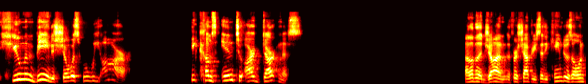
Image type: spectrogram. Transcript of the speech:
human being to show us who we are. He comes into our darkness. I love that John, the first chapter, he said he came to his own,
